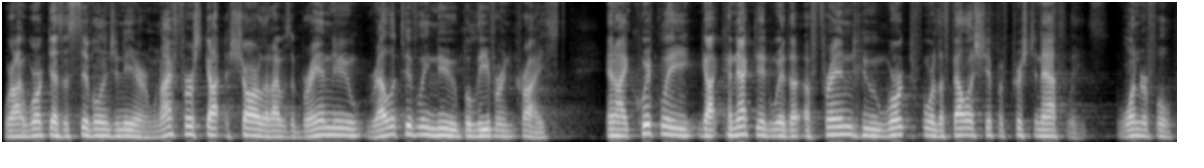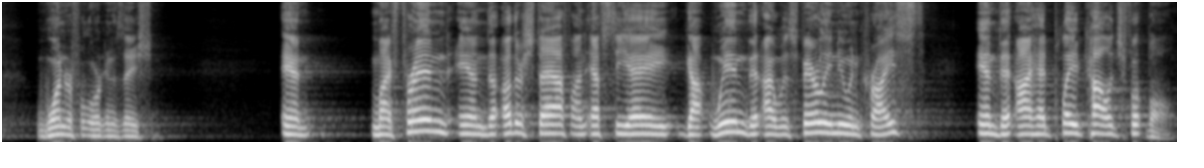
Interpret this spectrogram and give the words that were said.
where I worked as a civil engineer. When I first got to Charlotte, I was a brand new, relatively new believer in Christ. And I quickly got connected with a, friend who worked for the Fellowship of Christian Athletes. Wonderful, wonderful organization. And my friend and the other staff on FCA got wind that I was fairly new in Christ and that I had played college football,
